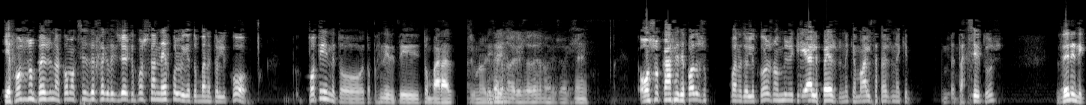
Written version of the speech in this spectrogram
Και εφόσον παίζουν ακόμα, ξέρεις, δεν, δεν ξέρω και πόσο θα είναι εύκολο για τον Πανετολικό. Πότε είναι το, το παιχνίδι τι- των Μπαράζ, γνωρίζεις; Δεν γνωρίζω, δεν γνωρίζω, όχι. Ναι. Όσο κάθεται πάντως ο Πανετολικός, νομίζω και οι άλλοι παίζουν και μάλιστα παίζουν και μεταξύ τους. Δεν είναι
